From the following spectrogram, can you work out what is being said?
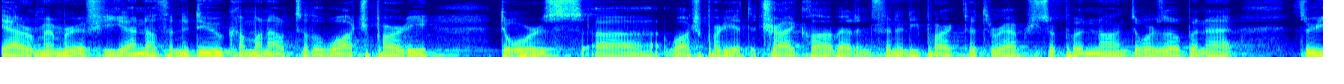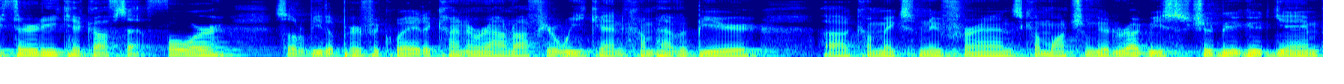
Yeah, remember if you got nothing to do, come on out to the watch party. Doors, uh, watch party at the Tri Club at Infinity Park that the Raptors are putting on. Doors open at 3:30, kickoffs at four. So it'll be the perfect way to kind of round off your weekend. Come have a beer, uh, come make some new friends, come watch some good rugby. So it should be a good game.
